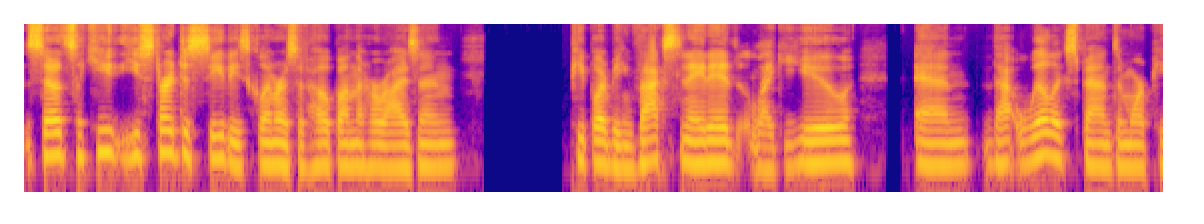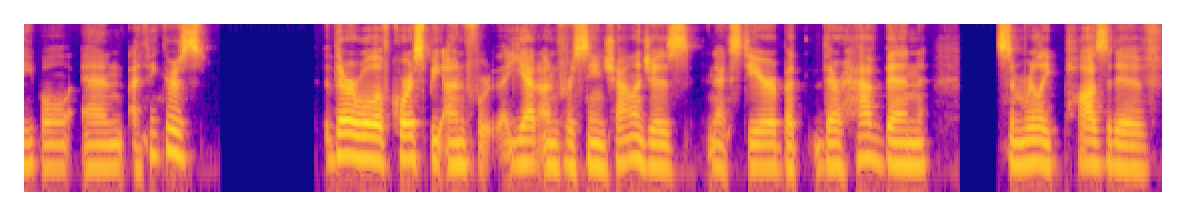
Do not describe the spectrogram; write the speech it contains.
So it's like you you start to see these glimmers of hope on the horizon. People are being vaccinated, like you and that will expand to more people. And I think there's there will of course be unfor- yet unforeseen challenges next year, but there have been some really positive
